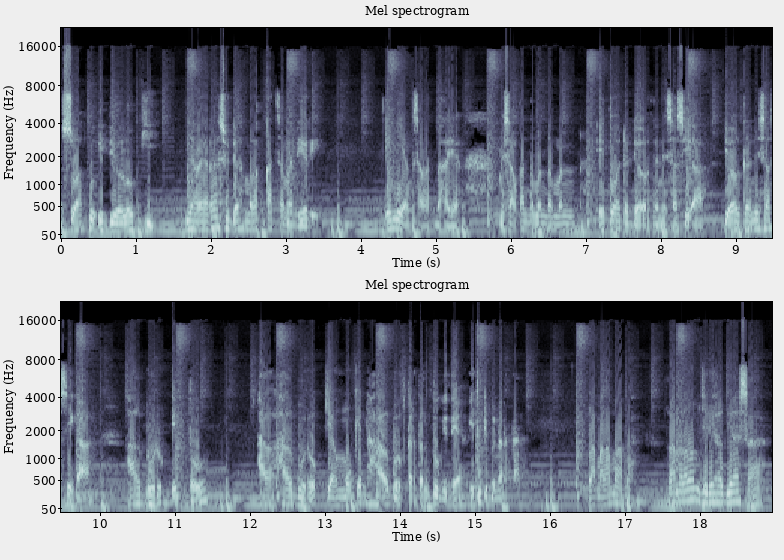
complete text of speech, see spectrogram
suatu ideologi yang akhirnya sudah melekat sama diri. Ini yang sangat bahaya. Misalkan teman-teman itu ada di organisasi A. Di organisasi A hal buruk itu hal-hal buruk yang mungkin hal buruk tertentu gitu ya itu dibenarkan. Lama-lama apa? Lama-lama menjadi hal biasa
